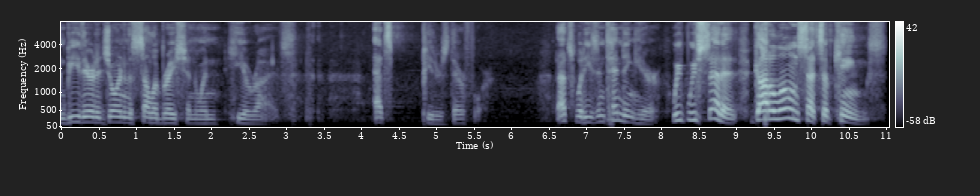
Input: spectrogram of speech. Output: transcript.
and be there to join in the celebration when He arrives. That's Peter's therefore. That's what he's intending here. We've, we've said it. God alone sets up kings.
